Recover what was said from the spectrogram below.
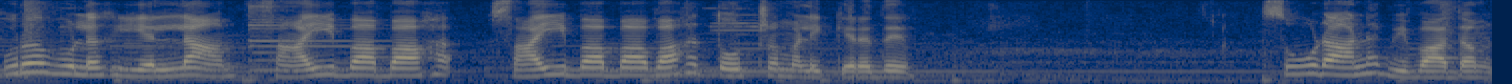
புற உலகு எல்லாம் சாயிபாபாக சாயிபாபாவாக தோற்றமளிக்கிறது. சூடான விவாதம்.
